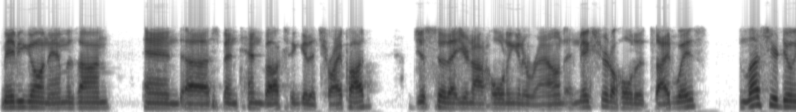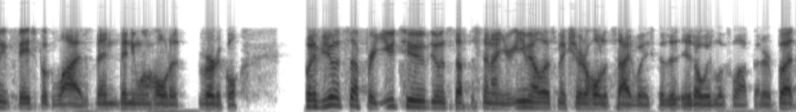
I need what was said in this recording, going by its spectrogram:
maybe go on Amazon and uh, spend 10 bucks and get a tripod just so that you're not holding it around and make sure to hold it sideways. Unless you're doing Facebook lives, then then you want to hold it vertical. But if you're doing stuff for YouTube, doing stuff to send on your email list, make sure to hold it sideways because it, it always looks a lot better. But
